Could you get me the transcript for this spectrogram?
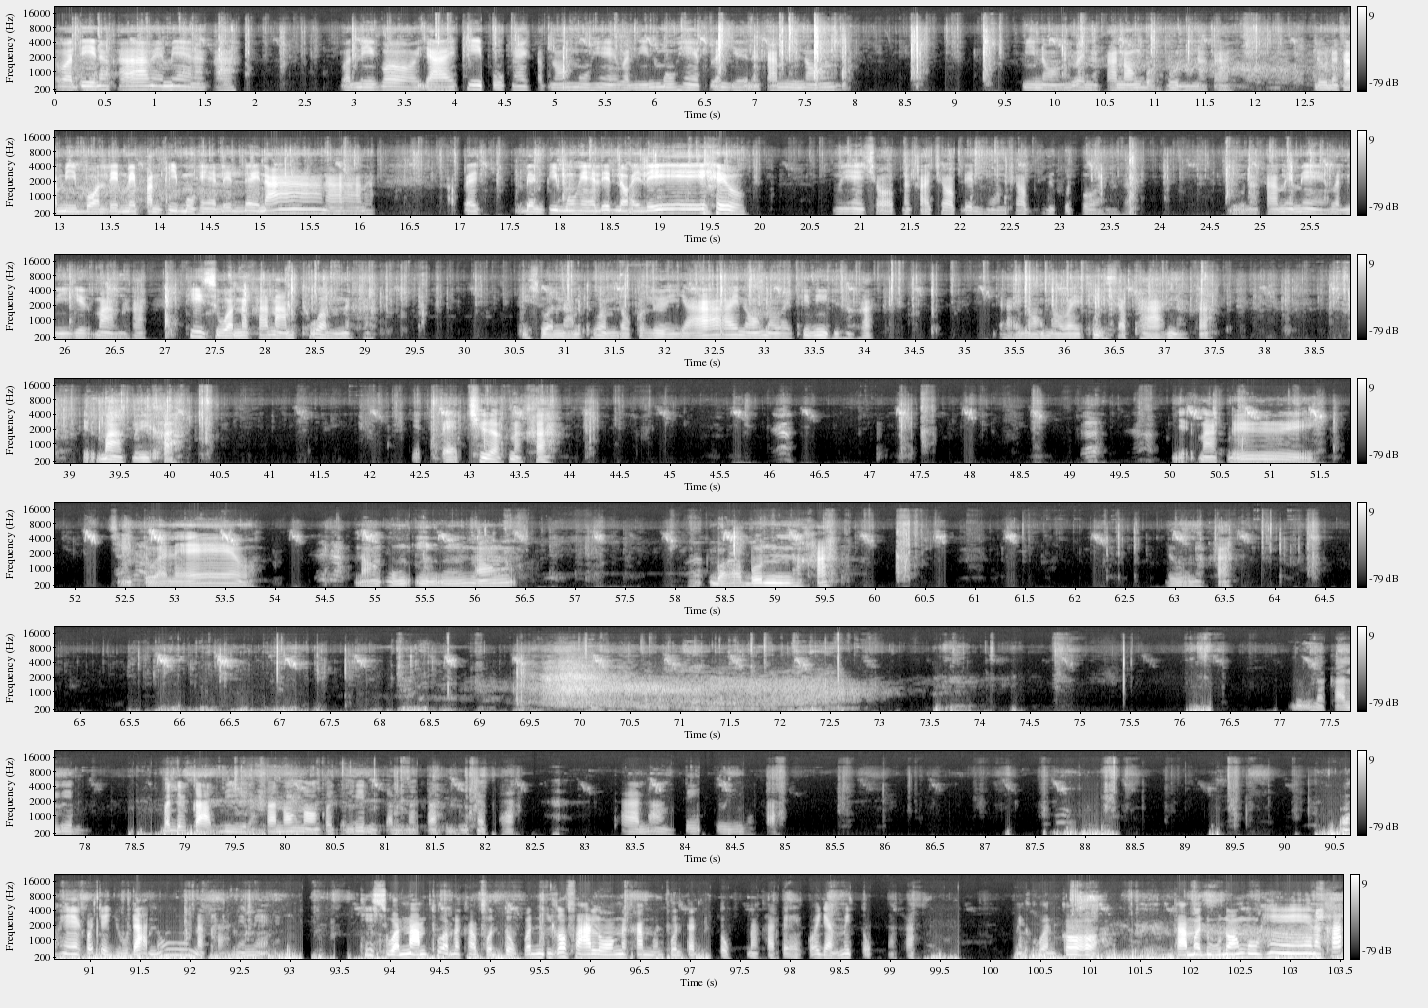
สวัสดีนะคะแม่แม่นะคะ วันนี้ก็ย้ายที่ปลูกให้กับน้องโมแฮวันนี้โมแฮเพื่อนเยอะนะคะ มีน้อง มีน้องด้วยนะคะ น้องบอกบุญนะคะ ดูนะคะ มีบอลเล่นไม่ปันพี่โมแฮเล่นเลยนะนะนะเอาไปแบ่งพี่โมแฮเล่นหน่อยเร็วโมแฮชอบนะคะ ชอบเล่นห่วงชอบเล่นฟุตบอลนะคะ ดูนะคะแม่แม่วันนี้เยอะมากนะคะ ที่สวนนะคะ น้ำท่วมนะคะ ที่สวนน้ำท่วมเราก็เลยย้ายน้องมาไว้ที่นี่นะคะ ย้ายน้องมาไว้ที่สะพานนะคะเยอะมากเลยค่ะเจ็ดแปดเชือกนะคะเยอะมากเลยสี่ตัวแล้ว น้องอุ้งอิงน้องบอบุญนะคะ ดูนะคะดูนะคะเล่น บรรยากาศดีนะคะ น้องๆก็จะเล่นกันนะคะดูนะคะท่านั่งเตะตุยนะคะ โม แฮก็จะอยู่ด้านนู้นนะคะแม่แม่ที่สวนน้ำท่วมนะคะฝนตกวันนี้ก็ฟ้าร้องนะคะ เหมือนฝนจะตกนะคะ แต่ก็ยังไม่ตกนะคะแม่ควรก็พามาดูน้องโมแฮนะคะ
